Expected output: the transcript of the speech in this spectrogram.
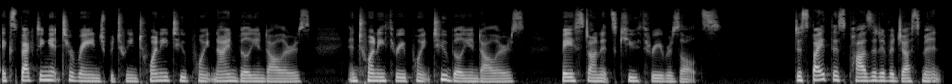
expecting it to range between $22.9 billion and $23.2 billion based on its Q3 results. Despite this positive adjustment,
